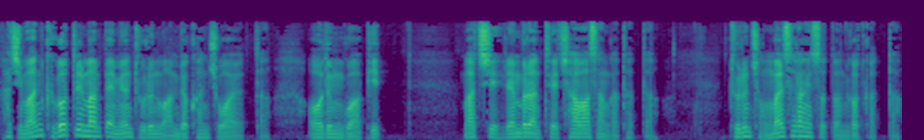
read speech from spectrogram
하지만 그것들만 빼면 둘은 완벽한 조화였다. 어둠과 빛. 마치 렘브란트의 자화상 같았다. 둘은 정말 사랑했었던 것 같다.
